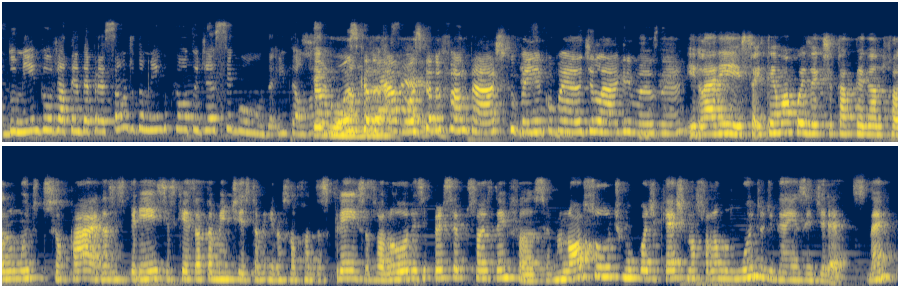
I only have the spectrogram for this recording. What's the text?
domingo, eu já tenho depressão de domingo, porque o outro dia é segunda. Então, a música, do, a música do Fantástico vem acompanhada de lágrimas, né? E Larissa, e tem uma coisa que você está pegando, falando muito do seu pai, das experiências, que é exatamente isso também, que não são fã das crenças, valores e percepções da infância. No nosso último podcast, nós falamos muito de ganhos indiretos, né?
